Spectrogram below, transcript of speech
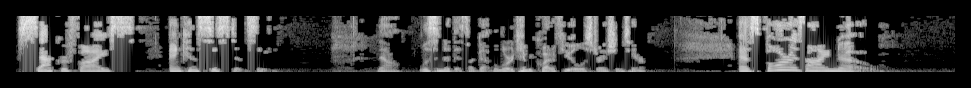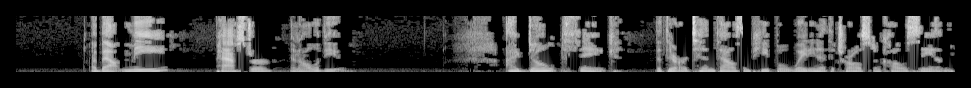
sacrifice, and consistency. Now, listen to this. I've got the Lord gave me quite a few illustrations here. As far as I know about me pastor, and all of you, I don't think that there are 10,000 people waiting at the Charleston Coliseum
